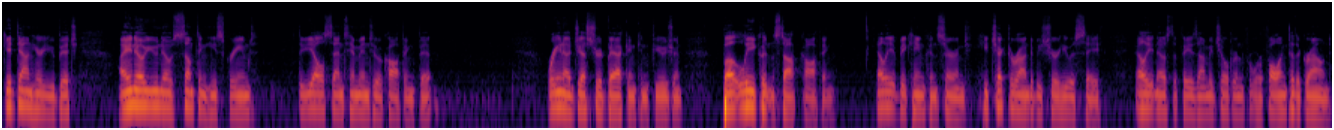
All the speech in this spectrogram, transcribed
Get down here, you bitch. I know you know something, he screamed. The yell sent him into a coughing fit. Raina gestured back in confusion, but Lee couldn't stop coughing. Elliot became concerned. He checked around to be sure he was safe. Elliot noticed the fey zombie children were falling to the ground.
